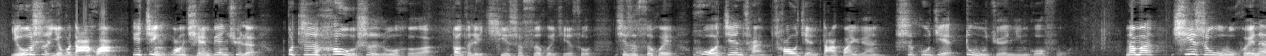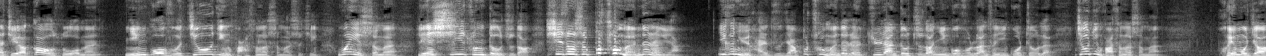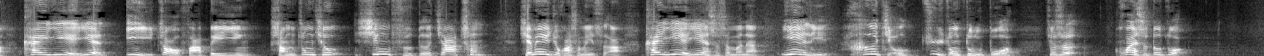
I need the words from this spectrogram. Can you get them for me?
尤氏也不答话，一进往前边去了，不知后事如何。到这里七十四回结束。七十四回获奸产，抄检大观园，失孤介，杜绝宁国府。那么七十五回呢，就要告诉我们宁国府究竟发生了什么事情？为什么连惜春都知道？惜春是不出门的人呀。一个女孩子家不出门的人，居然都知道宁国府乱成一锅粥了。究竟发生了什么？回目叫开夜宴，忆照发悲音，赏中秋，新词得佳称。前面一句话什么意思啊？开夜宴是什么呢？夜里喝酒，聚众赌博，就是坏事都做。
